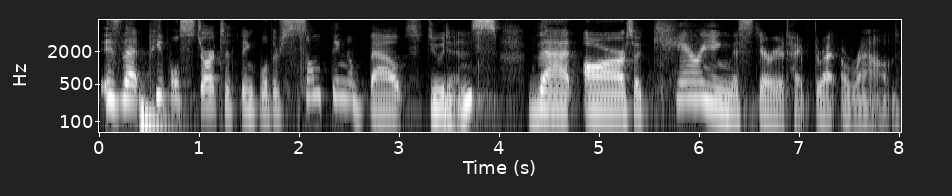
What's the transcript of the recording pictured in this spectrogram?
is that people start to think, well, there's something about students that are sort of carrying this stereotype threat around.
